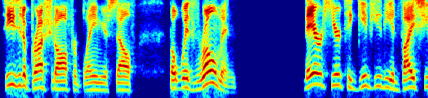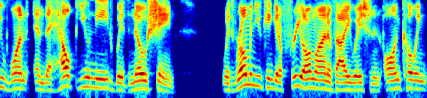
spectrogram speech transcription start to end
It's easy to brush it off or blame yourself. But with Roman, they are here to give you the advice you want and the help you need with no shame. With Roman, you can get a free online evaluation and ongoing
